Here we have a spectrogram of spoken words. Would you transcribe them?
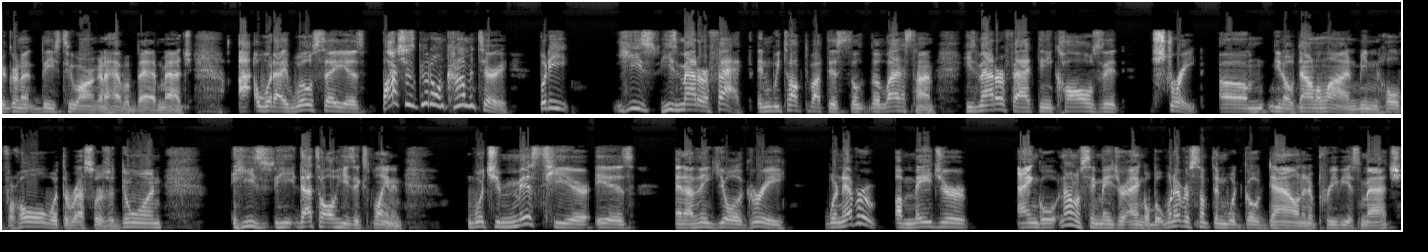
are gonna these two aren't gonna have a bad match. I, what I will say is Boesch is good on commentary, but he he's he's matter of fact, and we talked about this the, the last time. He's matter of fact, and he calls it straight, um, you know, down the line, meaning hole for hole, what the wrestlers are doing. He's he that's all he's explaining. What you missed here is, and I think you'll agree, whenever a major angle, not say major angle, but whenever something would go down in a previous match,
